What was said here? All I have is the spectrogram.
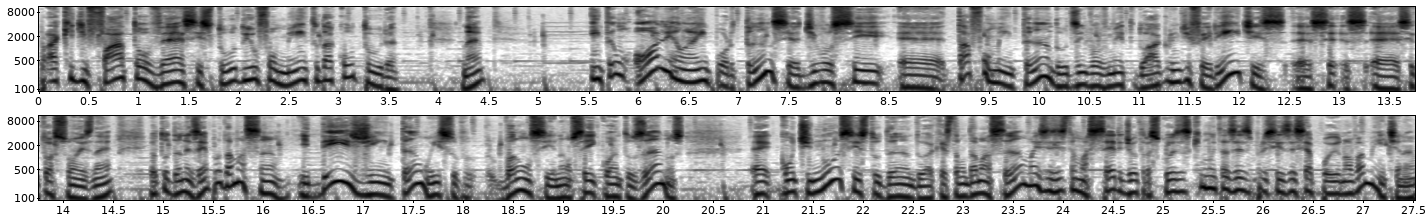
para que de fato houvesse estudo e o fomento da cultura, né? Então, olhem a importância de você estar é, tá fomentando o desenvolvimento do agro em diferentes é, se, é, situações, né? Eu estou dando exemplo da maçã. E desde então, isso vão-se não sei quantos anos, é, continua se estudando a questão da maçã, mas existe uma série de outras coisas que muitas vezes precisa esse apoio novamente, né?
